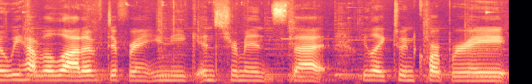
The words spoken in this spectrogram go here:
Know, we have a lot of different unique instruments that we like to incorporate.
